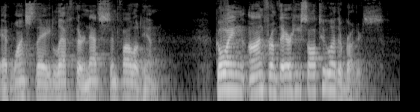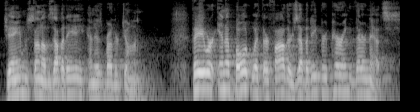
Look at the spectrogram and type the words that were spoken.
At once they left their nets and followed him. Going on from there, he saw two other brothers, James, son of Zebedee, and his brother John. They were in a boat with their father Zebedee preparing their nets.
